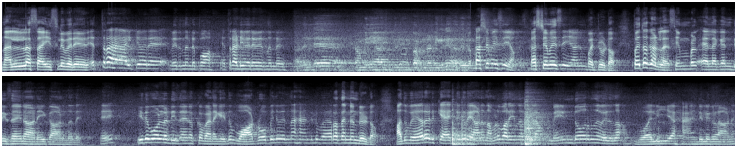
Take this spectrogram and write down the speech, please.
നല്ല സൈസിൽ വരെ വരും. എത്ര ഹൈറ്റ് വരെ വരുന്നുണ്ട് ഇപ്പോൾ എത്ര അടി വരെ വരുന്നുണ്ട്? കസ്റ്റമൈസ് ചെയ്യാം. കസ്റ്റമൈസ് ചെയ്യാനും പറ്റും കേട്ടോ ഇപ്പോൾ ഇതൊക്കെ ഉണ്ടല്ലേ സിമ്പിൾ എലഗൻ ഡിസൈനാണ് ഈ കാണുന്നത്. ഏ? ഇതുപോലുള്ള ഡിസൈനൊക്കെ വേണമെങ്കിൽ ഇത് വാർഡ്രോബിന് വരുന്ന ഹാൻഡിൽ വേറെ തന്നെ ഉണ്ട് കേട്ടോ. അത് വേറെ ഒരു കാറ്റഗറിയാണ് നമ്മൾ പറയുന്നതെല്ലാം മെയിൻ ഡോറിന് വരുന്ന വലിയ ഹാൻഡിലുകളാണ്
